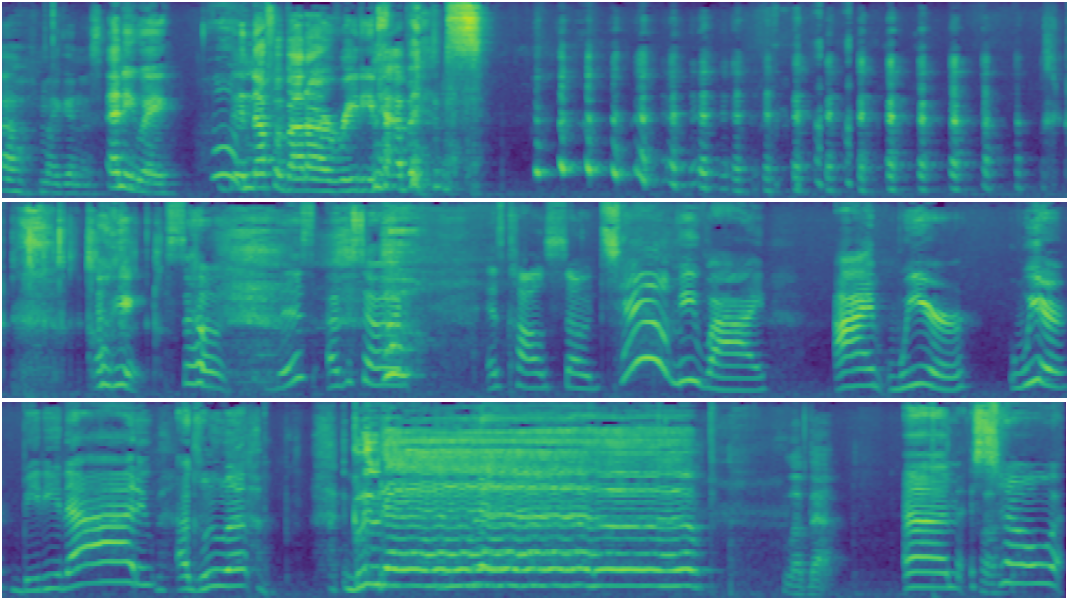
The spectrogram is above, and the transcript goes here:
Oh my goodness. Anyway, enough about our reading habits. Okay, so this episode is called "So Tell Me Why I'm We're We're Beady Da I Glue Up." Glued up. Love that. Um, so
